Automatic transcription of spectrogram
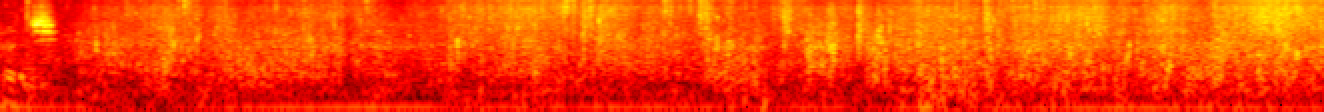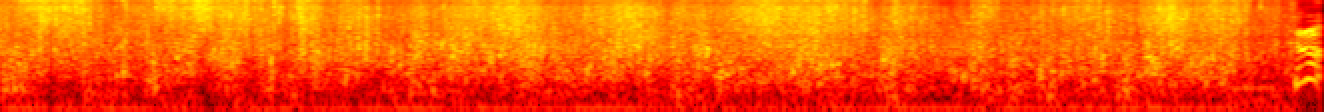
그렇지. 들어.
